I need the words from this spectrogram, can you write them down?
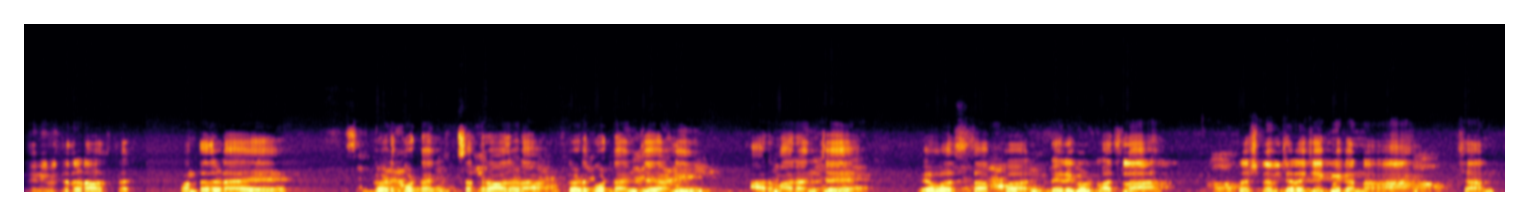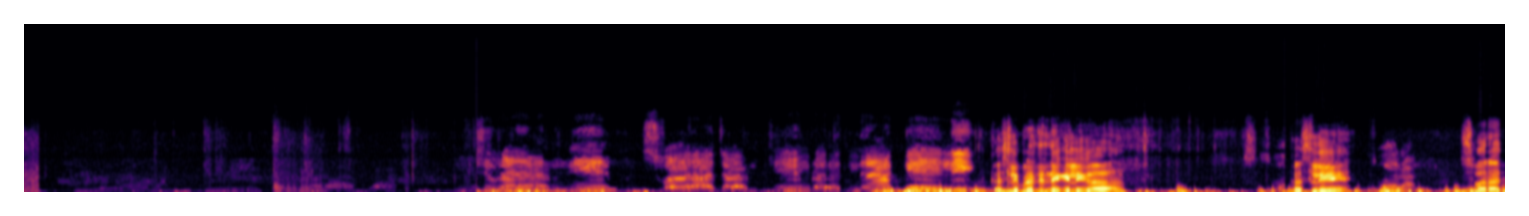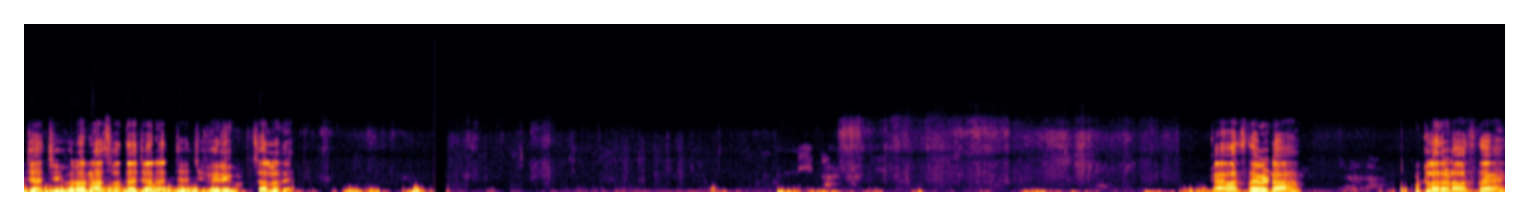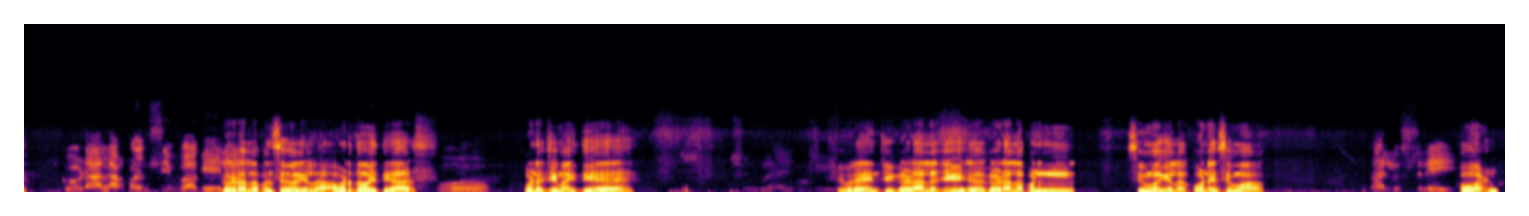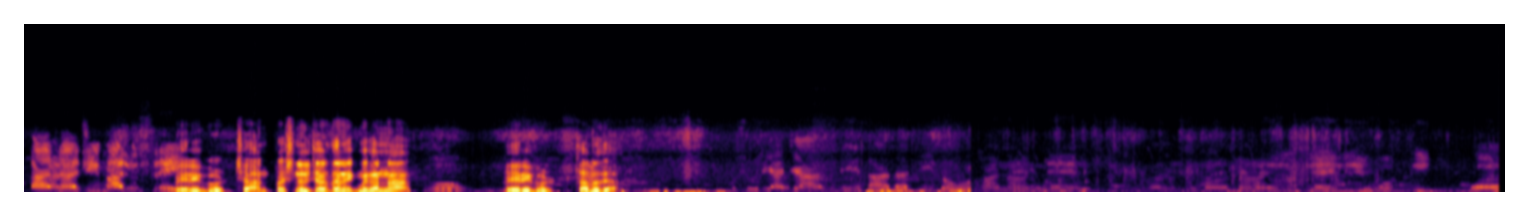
विरुद्ध धडा वाचताय कोणता धडा आहे? गडकोटां सतरावा धडा. गडकोटांचे आणि आरमारांचे व्यवस्थापन. व्हेरी गुड वाचला? प्रश्न विचारायचे एकमेकांना हा? छान. केली. कसली प्रतिज्ञा केली ग? कसली? स्वराज्याची बरोबर ना स्वतःच्या राज्याची. व्हेरी गुड चालू द्या. काय वाचताय बेटा? कुठला धडा वाचताय गडाला पण सिंह गेला. सेवा गेला आवडतो हो इतिहास? कोणाची माहिती आहे? शिवरायांची. गडाला जी गडाला पण सिंह गेला. कोण आहे सिंह? कोण? व्हेरी गुड छान. प्रश्न विचारताना एकमेकांना? हो. व्हेरी गुड चालू द्या.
